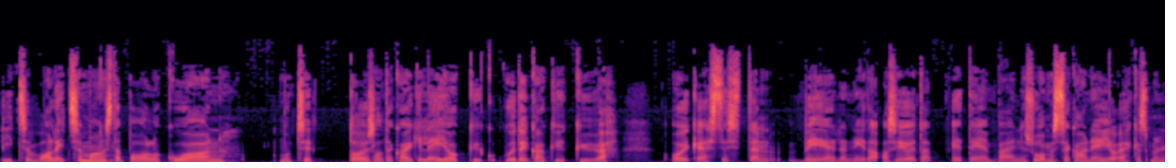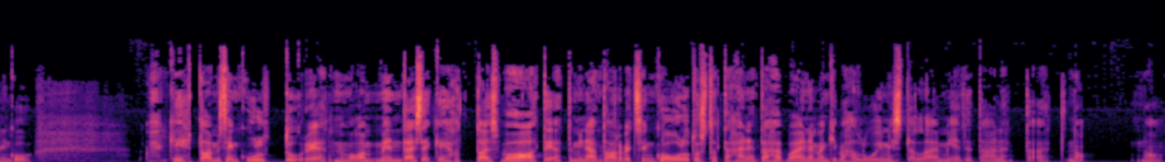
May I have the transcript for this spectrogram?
itse valitsemaan sitä polkuaan, mutta sitten toisaalta kaikille ei ole ky- kuitenkaan kykyä oikeasti sitten viedä niitä asioita eteenpäin. Ja Suomessakaan ei ole ehkä semmoinen niinku kehtaamisen kulttuuri, että me vaan mentäisiin ja kehottaisi vaatia, että minä tarvitsen koulutusta tähän ja tähän, vaan enemmänkin vähän luimistellaan ja mietitään, että, että no, no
